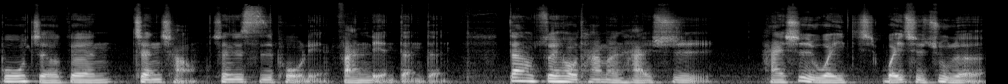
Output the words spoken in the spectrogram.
波折跟争吵，甚至撕破脸、翻脸等等。但到最后，他们还是还是维维持住了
